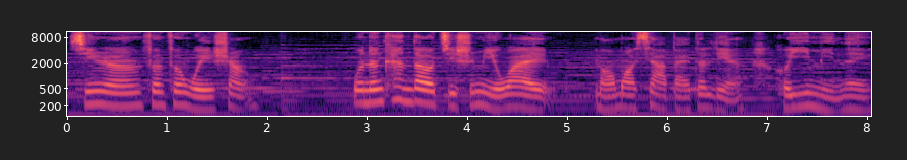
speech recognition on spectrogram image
行人纷纷围上，我能看到几十米外毛毛下白的脸和一米内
